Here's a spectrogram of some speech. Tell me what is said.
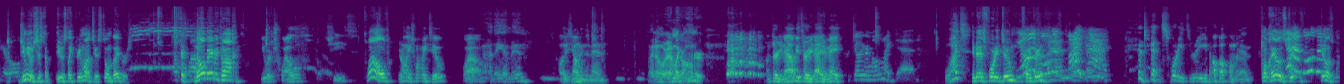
You're. Jimmy was just a, he was like three months. He was still in diapers. Oh, No baby talk. You were 12? Jeez. 12. You're only 22? Wow. God damn, man. All these youngins, man. I know, right? I'm like 100. I'm 39. I'll be 39 in May. Joe, you're as old as my dad. What? Your dad's 42, You're as 43. old as my dad. Your dad's 43. Oh man. Okay, let's as old Caleb's- as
